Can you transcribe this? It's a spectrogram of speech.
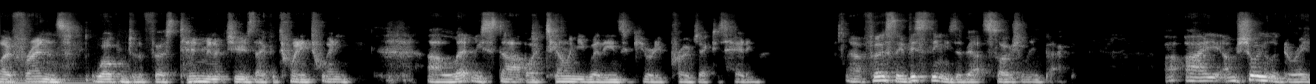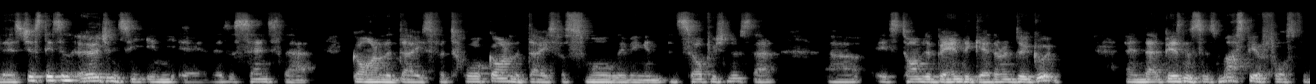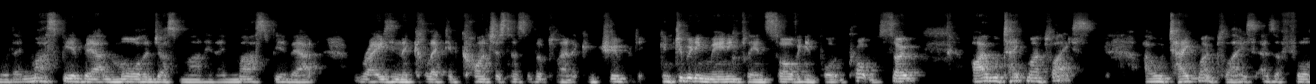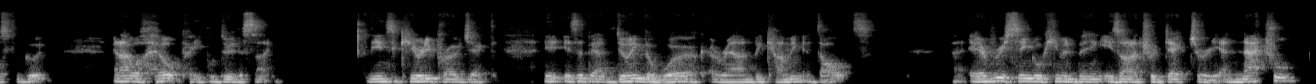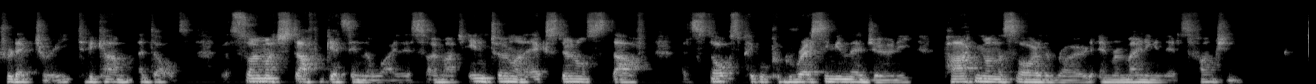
Hello, friends. Welcome to the first 10 minute Tuesday for 2020. Uh, let me start by telling you where the Insecurity Project is heading. Uh, firstly, this thing is about social impact. I, I'm sure you'll agree. There's just there's an urgency in the air. There's a sense that gone are the days for talk, gone are the days for small living and, and selfishness. That uh, it's time to band together and do good and that businesses must be a force for good. They must be about more than just money. They must be about raising the collective consciousness of the planet, contributing, contributing meaningfully and solving important problems. So I will take my place. I will take my place as a force for good, and I will help people do the same. The Insecurity Project is about doing the work around becoming adults every single human being is on a trajectory, a natural trajectory to become adults. But so much stuff gets in the way. There's so much internal and external stuff that stops people progressing in their journey, parking on the side of the road, and remaining in their dysfunction.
